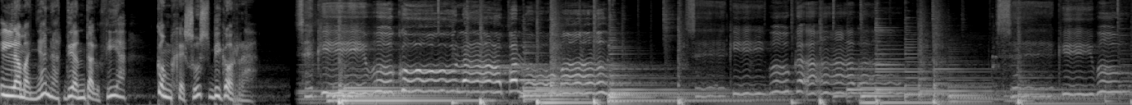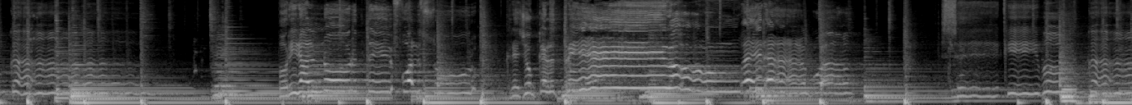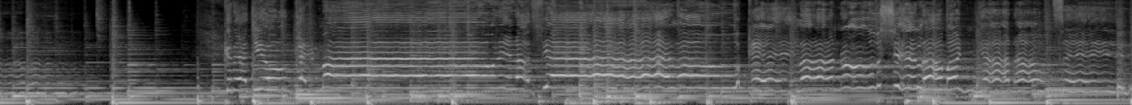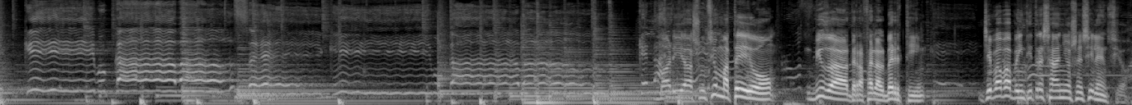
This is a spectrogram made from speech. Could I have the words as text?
La mañana de Andalucía con Jesús Vigorra. Se equivocó la paloma, se equivocaba, se equivocaba. Por ir al norte fue al sur, creyó que el trigo era agua, se equivocaba. María Asunción Mateo, viuda de Rafael Alberti, llevaba 23 años en silencio.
